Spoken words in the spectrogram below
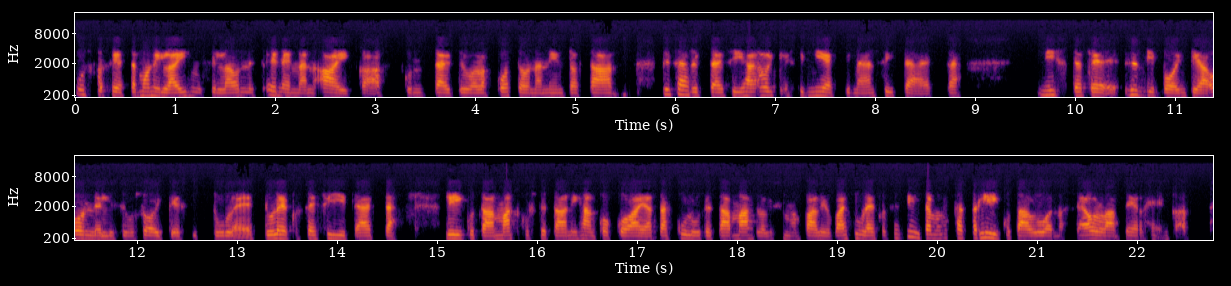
uskoisin, että monilla ihmisillä on nyt enemmän aikaa, kun täytyy olla kotona, niin tota, pysähdyttäisiin ihan oikeasti miettimään sitä, että mistä se hyvinvointi ja onnellisuus oikeasti tulee. Tuleeko se siitä, että liikutaan, matkustetaan ihan koko ajan tai kulutetaan mahdollisimman paljon, vai tuleeko se siitä, että liikutaan luonnossa ja ollaan perheen kanssa.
